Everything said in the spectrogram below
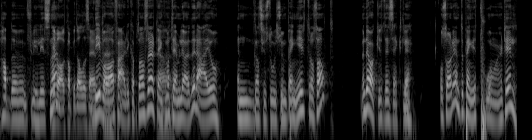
hadde flyleasene. De var kapitalisert. De var ferdigkapitalisert. 1,3 milliarder er jo en ganske stor sum penger, tross alt. Men det var ikke tilstrekkelig. Og så har de hentet penger i to ganger til.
